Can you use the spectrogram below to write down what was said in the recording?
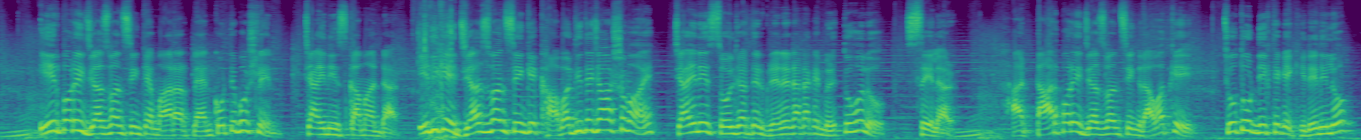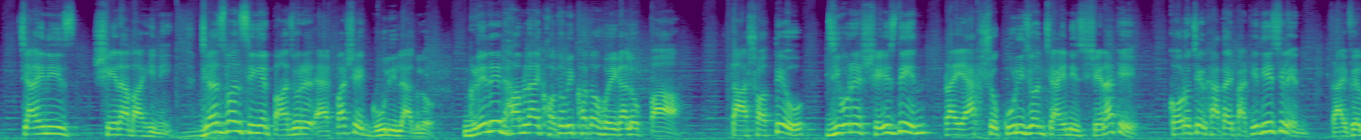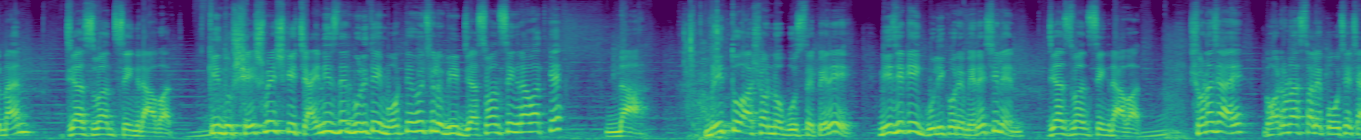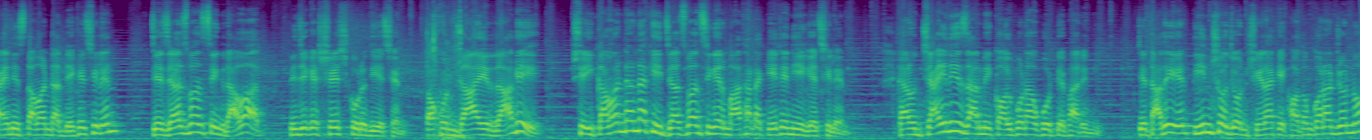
এরপরেই জসবন্ত সিংকে মারার প্ল্যান করতে বসলেন চাইনিজ কমান্ডার। এদিকে জসবন্ত সিংকে খাবার দিতে যাওয়ার সময় চাইনিজ সোলজারদের গ্রেনেড অ্যাটাকে মৃত্যু হলো সেলার। আর তারপরেই জসবন্ত সিং রাওয়াতকে চতুর্দিক থেকে ঘিরে নিল চাইনিজ সেনাবাহিনী। জসবন্ত সিং এর পাঁজরের একপাশে গুলি লাগল। গ্রেনেড হামলায় ক্ষতবিক্ষত হয়ে গেল পা। তা সত্ত্বেও জীবনের শেষ দিন প্রায় একশো কুড়ি জন চাইনিজ সেনাকে খরচের খাতায় পাঠিয়ে দিয়েছিলেন রাইফেলম্যান জসবন্ত সিং রাওয়াত। কিন্তু শেষমেশ কি চাইনিজদের গুলিতেই মরতে হয়েছিল বীর জসবন্ত সিং রাওয়াতকে? না। মৃত্যু আসন্ন বুঝতে পেরে নিজেকেই গুলি করে মেরেছিলেন জসবন্ত সিং রাওয়াত। শোনা যায়, ঘটনাস্থলে পৌঁছে চাইনিজ কমান্ডার দেখেছিলেন যে জসবন্ত সিং রাওয়াত নিজেকে শেষ করে দিয়েছেন। তখন গায়ের রাগে সেই কমান্ডার নাকি জসবন্ত সিং এর মাথাটা কেটে নিয়ে গেছিলেন। কারণ চাইনিজ আর্মি কল্পনাও করতে পারেনি যে তাদের তিনশো জন সেনাকে খতম করার জন্য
